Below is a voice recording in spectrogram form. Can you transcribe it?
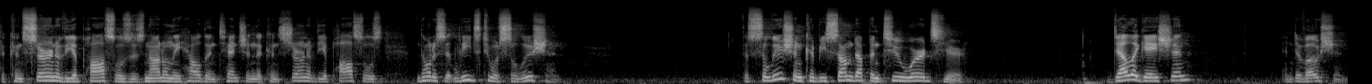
The concern of the apostles is not only held in tension, the concern of the apostles, notice it leads to a solution. The solution could be summed up in two words here delegation and devotion.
